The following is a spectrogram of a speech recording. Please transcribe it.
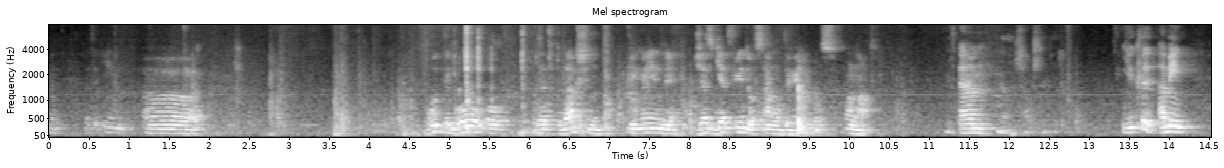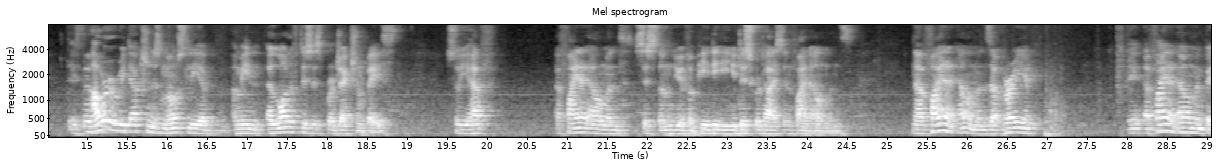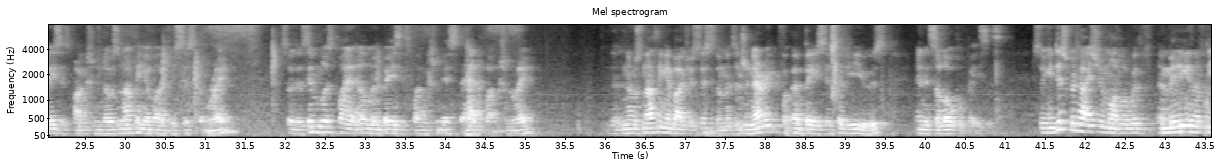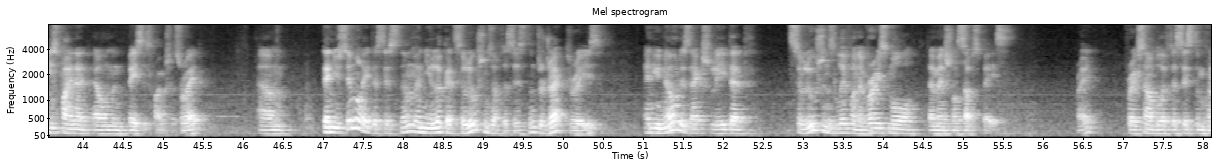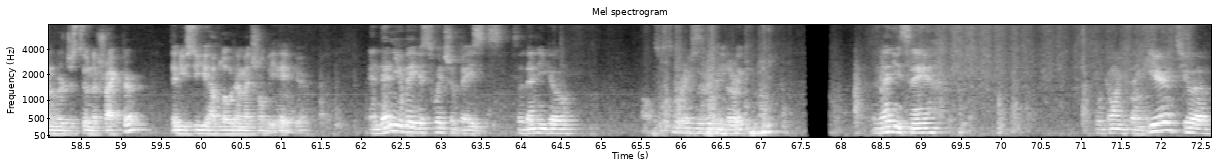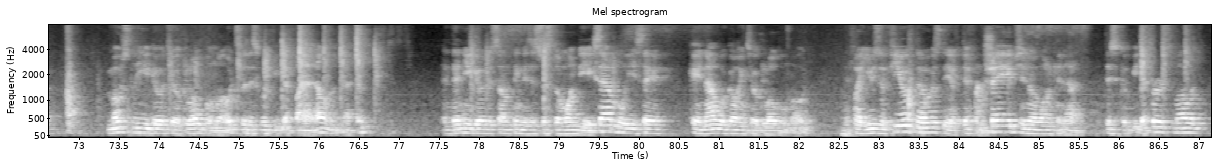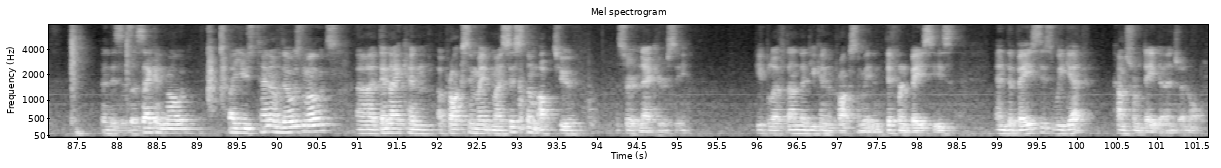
But in, uh, would the goal of that reduction be mainly just get rid of some of the variables or not? Um, No, substitute. You could. I mean, Our reduction is mostly a, I mean, a lot of this is projection based. So you have a finite element system, you have a PDE, you discretize in finite elements. Now, finite elements are very, a finite element basis function knows nothing about your system, right? So the simplest finite element basis function is the hat function, right? It knows nothing about your system. It's a generic uh, basis that you use, and it's a local basis. So you discretize your model with a million of these finite element basis functions, right? Um, then you simulate the system and you look at solutions of the system, trajectories, and you notice actually that solutions live on a very small dimensional subspace, right? For example, if the system converges to an attractor, then you see you have low dimensional behavior. And then you make a switch of basis. So then you go, I'll just really quick. And then you say, we're going from here to a, mostly you go to a global mode, so this would be the finite element method. And then you go to something, this is just a 1D example, you say, okay, now we're going to a global mode. If I use a few of those, they have different shapes, you know, one can have, this could be the first mode, and this is the second mode. If I use 10 of those modes, uh, then I can approximate my system up to a certain accuracy. People have done that, you can approximate in different bases, and the basis we get comes from data in general.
